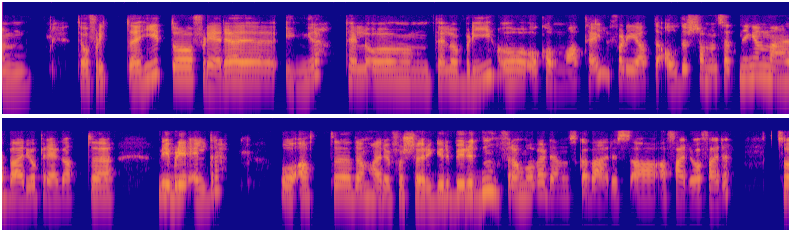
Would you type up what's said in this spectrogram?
mm, til å flytte hit, og flere yngre til å, til å bli og, og, komme til. Fordi at alderssammensetningen er, bærer jo preg at uh, vi blir eldre. Og at uh, den her forsørgerbyrden framover, den skal bæres av, av, færre og færre. Så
